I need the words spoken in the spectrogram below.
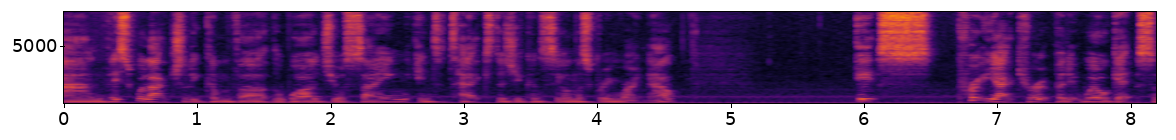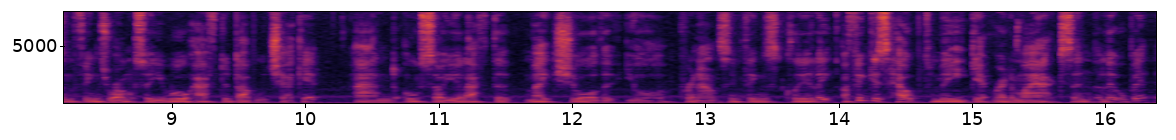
and this will actually convert the words you're saying into text as you can see on the screen right now. It's pretty accurate but it will get some things wrong so you will have to double check it and also you'll have to make sure that you're pronouncing things clearly. I think it's helped me get rid of my accent a little bit.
